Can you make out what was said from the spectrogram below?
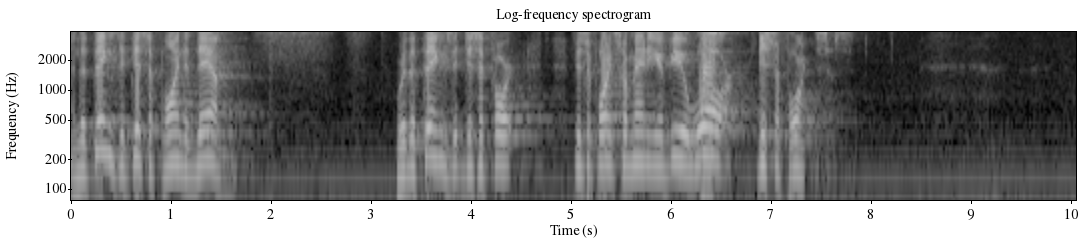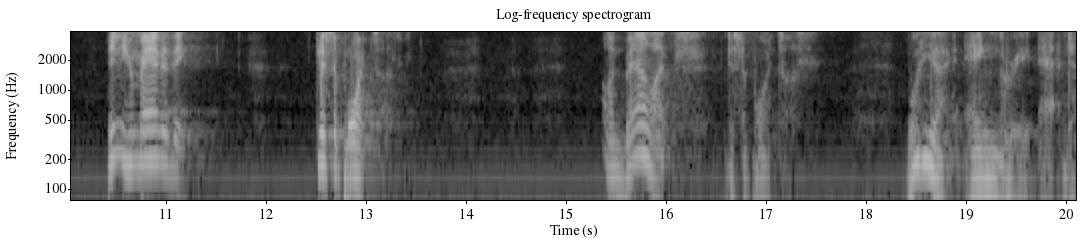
And the things that disappointed them were the things that disappoint, disappoint so many of you. War disappoints us. Inhumanity disappoints us. Unbalance disappoints us. What are you angry at?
